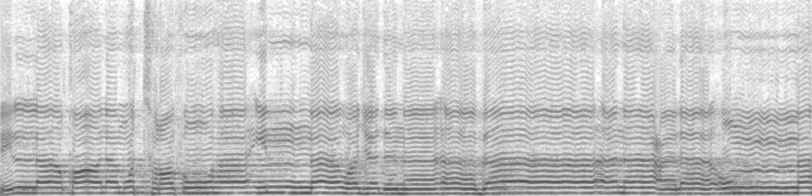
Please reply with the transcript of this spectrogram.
إلا قال مترفوها إنا وجدنا آباءنا على أمة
